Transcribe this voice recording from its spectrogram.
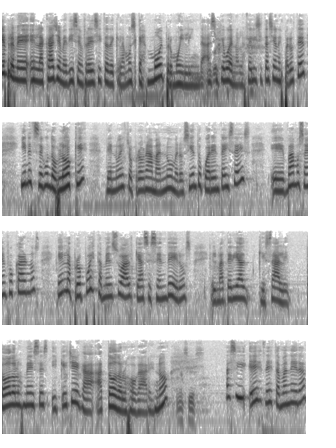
Siempre me, en la calle me dicen, Fredicito, de que la música es muy, pero muy linda. Así que bueno, las felicitaciones para usted. Y en este segundo bloque de nuestro programa número 146, eh, vamos a enfocarnos en la propuesta mensual que hace Senderos, el material que sale todos los meses y que llega a todos los hogares, ¿no? Así es. Así es de esta manera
